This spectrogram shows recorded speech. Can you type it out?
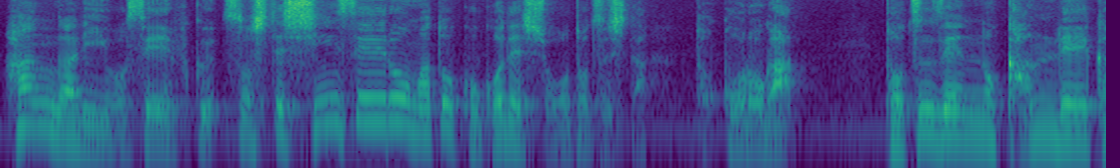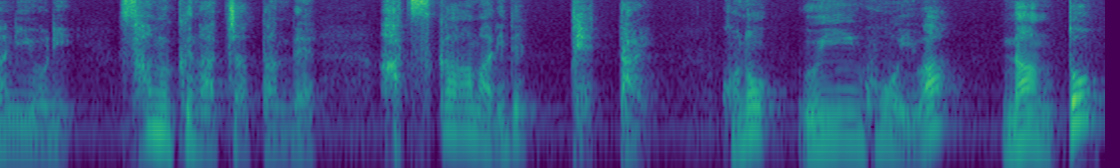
ハンガリーを征服そして神聖ローマとここで衝突した。ところが突然の寒冷化により寒くなっちゃったんで20日余りで撤退。このウィーン包囲はなんと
